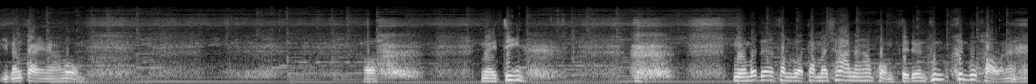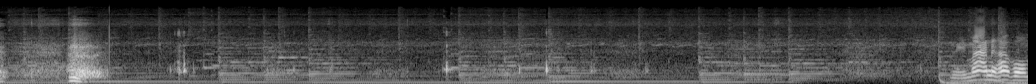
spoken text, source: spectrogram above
อีกตั้งไกลนะครับผมโอ้เหนื่อยจริง เหมือนมาเดินสำรวจธรรมชาตินะครับ ผมแต่เดินขึ้นขึ้นภูเขานะเหนื่อยมากนะครับผม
